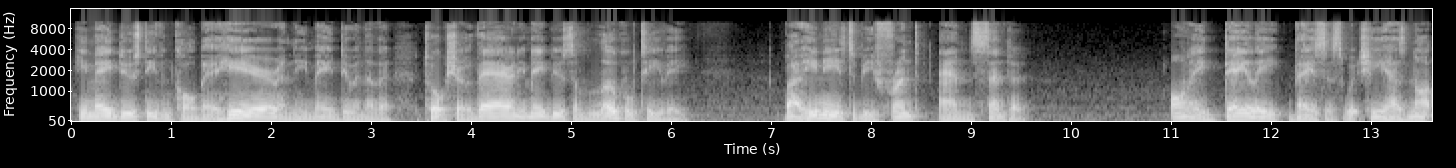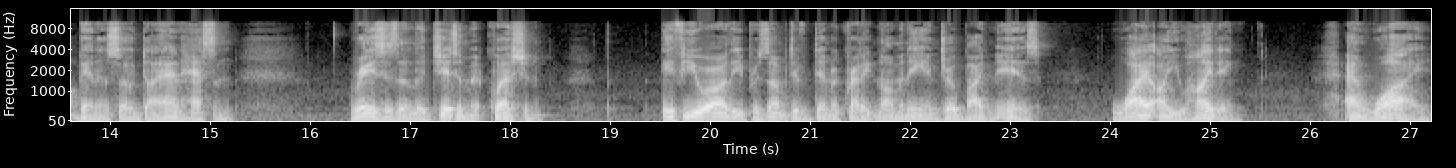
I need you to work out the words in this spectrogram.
He may do Stephen Colbert here, and he may do another talk show there, and he may do some local TV. But he needs to be front and center on a daily basis, which he has not been. And so Diane Hessan raises a legitimate question. If you are the presumptive Democratic nominee and Joe Biden is, why are you hiding? And why,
